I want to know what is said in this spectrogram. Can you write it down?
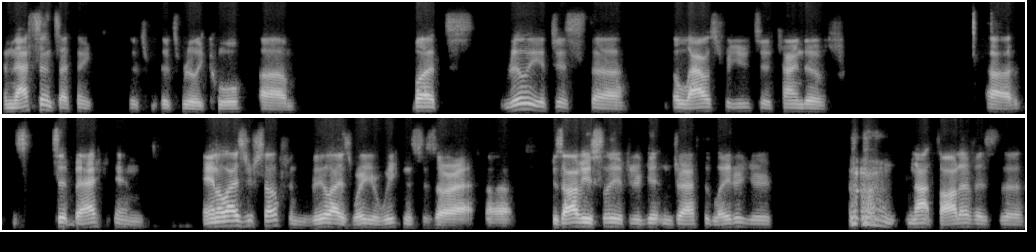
in that sense, I think it's it's really cool. Um, but really, it just uh, allows for you to kind of uh, sit back and analyze yourself and realize where your weaknesses are at. Because uh, obviously, if you're getting drafted later, you're not thought of as the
